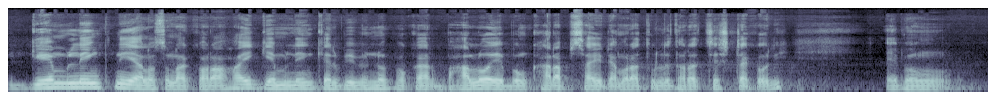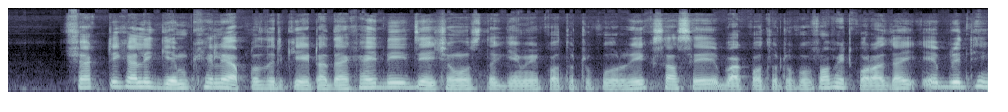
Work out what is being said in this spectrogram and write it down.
গেম লিঙ্ক নিয়ে আলোচনা করা হয়। গেম লিঙ্কের বিভিন্ন প্রকার ভালো এবং খারাপ সাইড আমরা তুলে ধরার চেষ্টা করি এবং প্র্যাকটিক্যালি গেম খেলে আপনাদেরকে এটা দেখাই দিই যে এই সমস্ত গেমে কতটুকু রিস্ক আছে বা কতটুকু প্রফিট করা যায়। এভরিথিং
